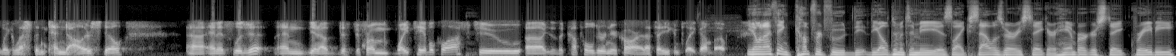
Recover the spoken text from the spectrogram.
like less than ten dollars still uh, and it's legit. And you know, from white tablecloth to uh, the cup holder in your car, that's how you can play gumbo. You know, and I think comfort food, the, the ultimate to me is like Salisbury steak or hamburger steak, gravy,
